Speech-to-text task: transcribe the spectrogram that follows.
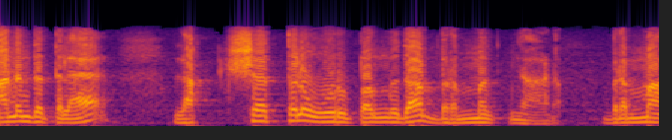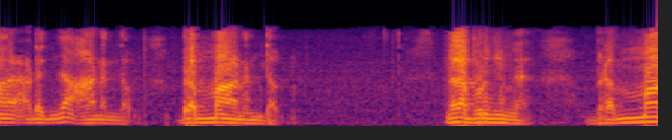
ஆனந்தத்துல லட்சத்துல ஒரு பங்கு தான் பிரம்ம ஞானம். பிரம்மா அடைஞ்ச ஆனந்தம் பிரம்மானந்தம். நல்லா புரிஞ்சுங்க. பிரம்மா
